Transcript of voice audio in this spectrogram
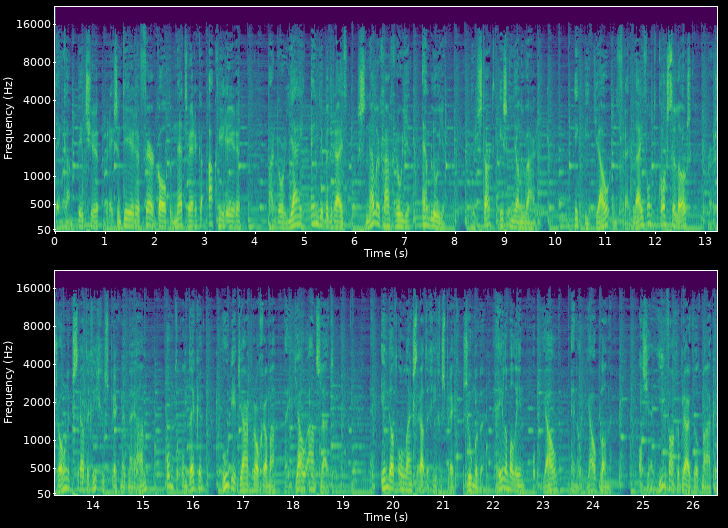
Denk aan pitchen, presenteren, verkopen, netwerken, acquireren, waardoor jij en je bedrijf sneller gaan groeien en bloeien. De start is in januari. Ik bied jou een vrijblijvend, kosteloos, persoonlijk strategiegesprek met mij aan om te ontdekken hoe dit jaarprogramma bij jou aansluit. In dat online strategiegesprek zoomen we helemaal in op jou en op jouw plannen. Als jij hiervan gebruik wilt maken,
